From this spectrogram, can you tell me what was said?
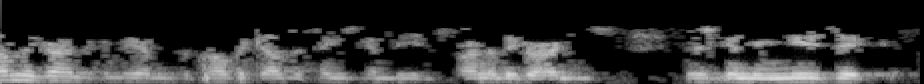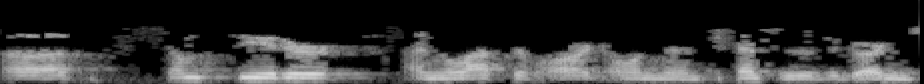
some of the gardens are going to be open to the public. Other things are going to be in front of the gardens. There's going to be music, uh, some theater, and lots of art on the fences of the gardens.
